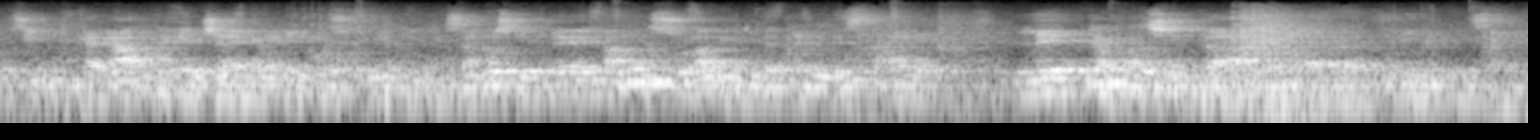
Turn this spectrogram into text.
così di carattere generico su cui tutti sanno scrivere, fatta solamente per testare le capacità eh, linguistiche.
